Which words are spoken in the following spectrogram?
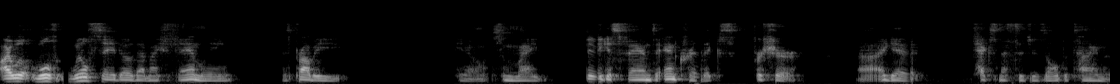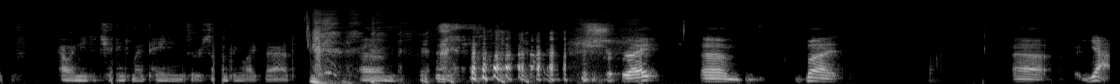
I will will will say though that my family is probably, you know, some of my biggest fans and critics for sure. Uh, I get text messages all the time of how I need to change my paintings or something like that. um, right? Um, but uh, yeah,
